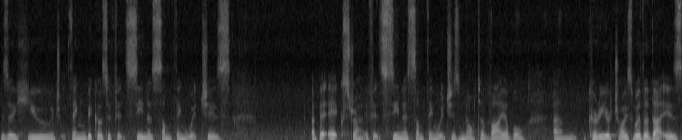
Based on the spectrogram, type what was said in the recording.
is a huge thing because if it's seen as something which is a bit extra, if it's seen as something which is not a viable um, career choice, whether that is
